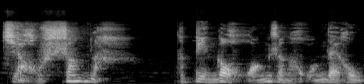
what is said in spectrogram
脚伤了。”他禀告皇上和皇太后，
